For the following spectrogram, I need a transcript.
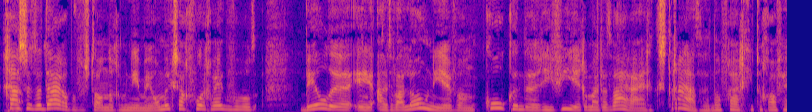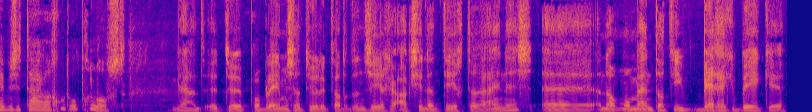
Gaan ze er daar op een verstandige manier mee om? Ik zag vorige week bijvoorbeeld beelden in- uit Wallonië van kolkende rivieren, maar dat waren eigenlijk straten. Dan vraag je je toch af, hebben ze het daar wel goed opgelost? Ja, het, eh, probleem is natuurlijk dat het een zeer geaccidenteerd terrein is. Eh, en op het moment dat die bergbeken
